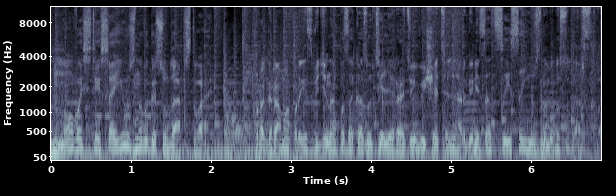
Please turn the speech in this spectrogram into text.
Новости союзного государства. Программа произведена по заказу телерадиовещательной организации союзного государства.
